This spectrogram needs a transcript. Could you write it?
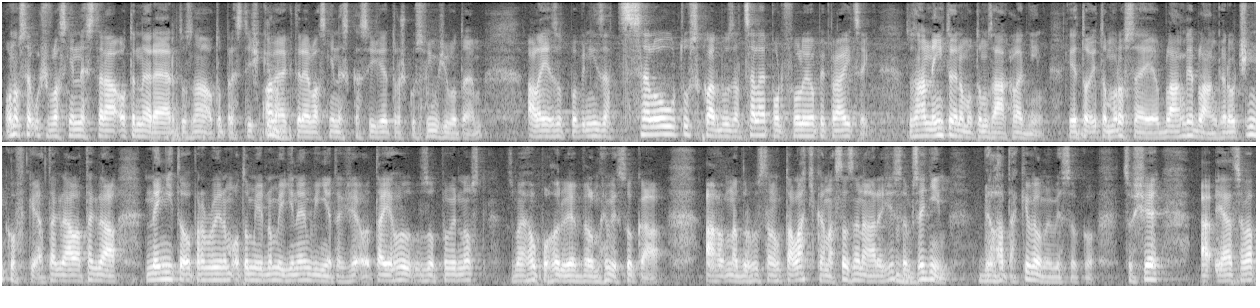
ono se už vlastně nestará o ten rare, to zná o to prestižkivé, které vlastně dneska si žije trošku svým životem, ale je zodpovědný za celou tu skladbu, za celé portfolio Piprajcik. To znamená, není to jenom o tom základním. Je to i tom Rosé, Blanc de Blanc, ročníkovky a tak dále a tak dále. Není to opravdu jenom o tom jednom jediném víně, takže ta jeho zodpovědnost z mého pohledu je velmi vysoká. A na druhou stranu ta laťka nasazená režisem hmm. před ním byla taky velmi vysoko. Což je, a já třeba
